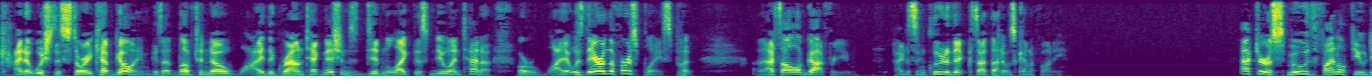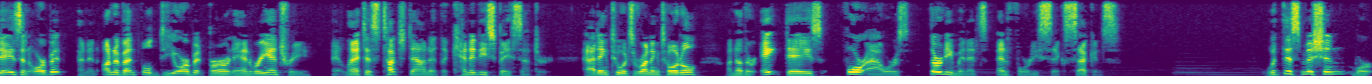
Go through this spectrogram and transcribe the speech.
kind of wish this story kept going because I'd love to know why the ground technicians didn't like this new antenna or why it was there in the first place, but that's all I've got for you. I just included it because I thought it was kind of funny. After a smooth final few days in orbit and an uneventful deorbit burn and reentry, Atlantis touched down at the Kennedy Space Center, adding to its running total another 8 days, 4 hours, 30 minutes, and 46 seconds. With this mission, we're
